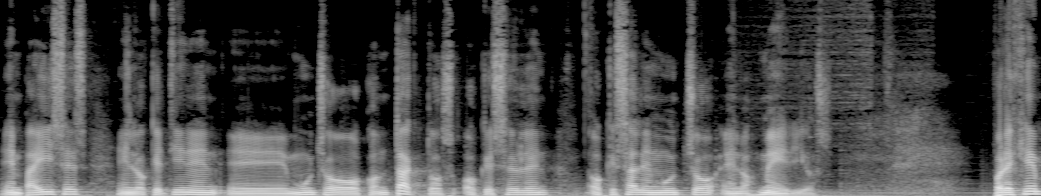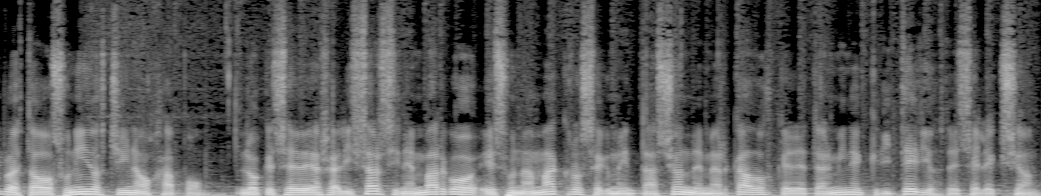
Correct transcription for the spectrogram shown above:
en países en los que tienen eh, muchos contactos o que, suelen, o que salen mucho en los medios. Por ejemplo, Estados Unidos, China o Japón. Lo que se debe realizar, sin embargo, es una macro segmentación de mercados que determine criterios de selección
